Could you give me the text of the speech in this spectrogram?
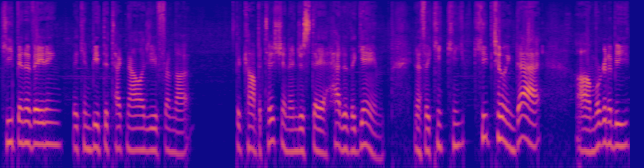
keep innovating, they can beat the technology from the the competition and just stay ahead of the game. And if they keep keep, keep doing that, um, we're going to be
